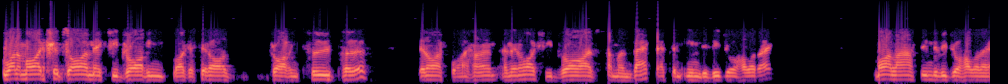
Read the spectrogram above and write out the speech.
one of my trips, I'm actually driving, like I said, I was driving to Perth, then I fly home, and then I actually drive someone back. That's an individual holiday. My last individual holiday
